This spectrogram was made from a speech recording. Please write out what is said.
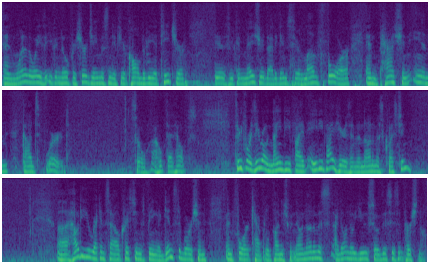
And one of the ways that you can know for sure, Jameson, if you're called to be a teacher, is you can measure that against your love for and passion in God's Word. So I hope that helps. 340-9585. Here's an anonymous question. Uh, how do you reconcile Christians being against abortion and for capital punishment? Now, Anonymous, I don't know you, so this isn't personal.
